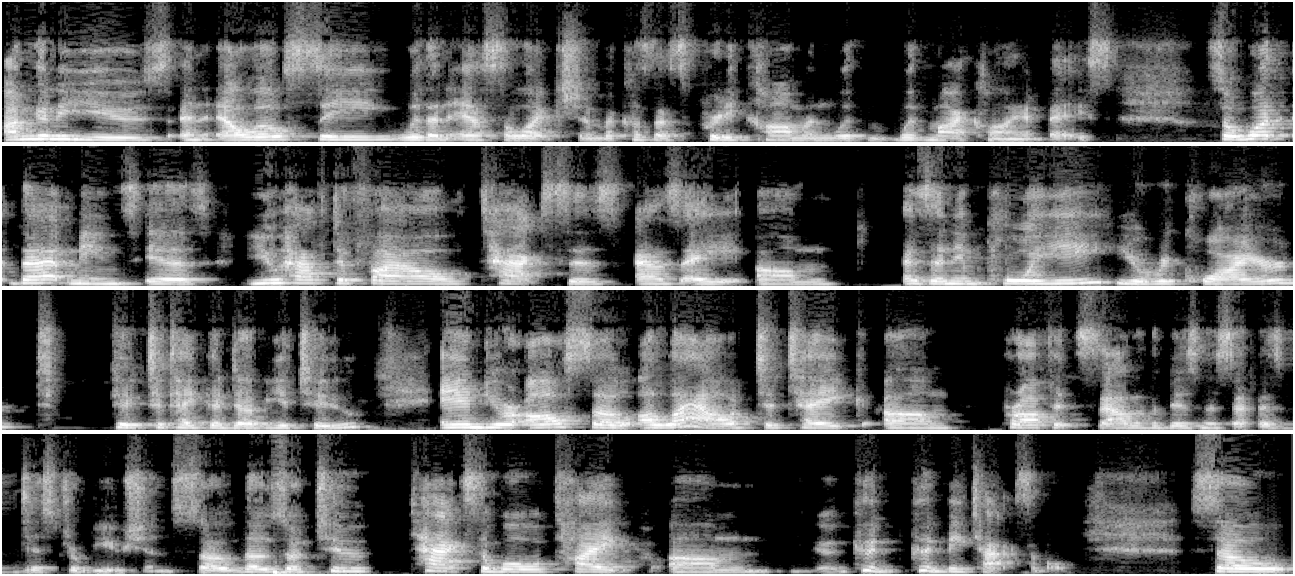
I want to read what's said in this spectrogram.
I'm going to use an LLC with an S election because that's pretty common with with my client base. So what that means is you have to file taxes as a um, as an employee. You're required to, to take a W two, and you're also allowed to take um, profits out of the business as distributions. So those are two taxable type um, could could be taxable. So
